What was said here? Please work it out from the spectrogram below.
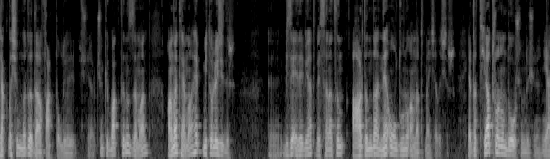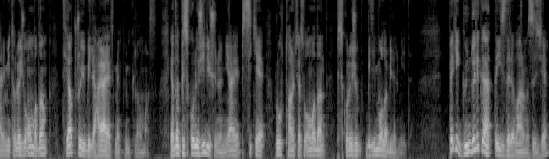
yaklaşımları da daha farklı oluyor diye düşünüyorum. Çünkü baktığınız zaman ana tema hep mitolojidir. E, bize edebiyat ve sanatın ardında ne olduğunu anlatmaya çalışır. Ya da tiyatronun doğuşunu düşünün. Yani mitoloji olmadan tiyatroyu bile hayal etmek mümkün olmaz. Ya da psikolojiyi düşünün. Yani psike, ruh tanrıçası olmadan psikoloji bilimi olabilir miydi? Peki gündelik hayatta izleri var mı sizce?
